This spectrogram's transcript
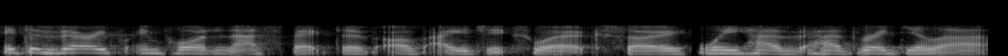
It's a very important aspect of, of AEGIC's work. So we have, have regular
